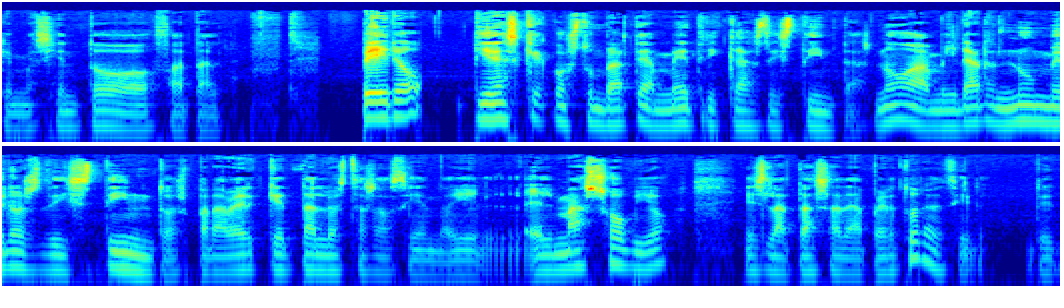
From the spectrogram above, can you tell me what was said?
que me siento fatal. Pero tienes que acostumbrarte a métricas distintas, ¿no? A mirar números distintos para ver qué tal lo estás haciendo. Y el, más obvio es la tasa de apertura, es decir, de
